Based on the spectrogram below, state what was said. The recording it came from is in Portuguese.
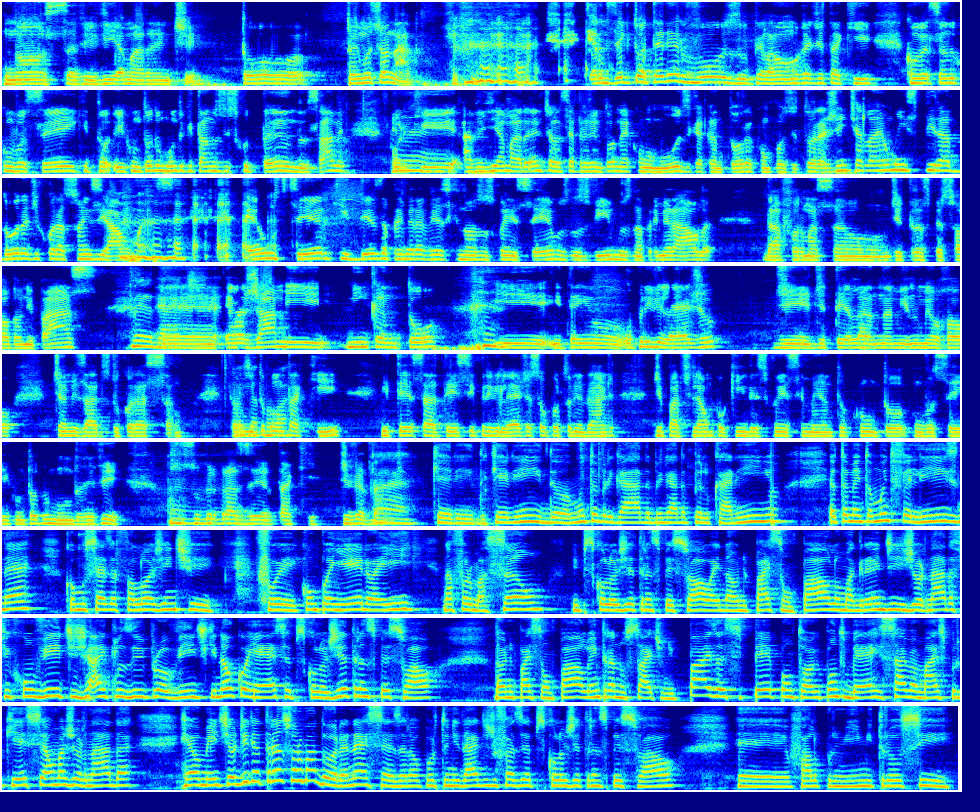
Nossa, Vivi Amarante, tô Estou emocionado. Quero dizer que estou até nervoso pela honra de estar aqui conversando com você e, que to, e com todo mundo que está nos escutando, sabe? Porque é. a Vivi Amarante, ela se apresentou né, como música, cantora, compositora. Gente, ela é uma inspiradora de corações e almas. é um ser que, desde a primeira vez que nós nos conhecemos, nos vimos na primeira aula da formação de transpessoal da Unipaz, é, ela já me, me encantou e, e, tenho o privilégio de, de tê-la no meu hall de amizades do coração. Então Coisa é muito boa. bom estar aqui e ter, essa, ter esse privilégio, essa oportunidade de partilhar um pouquinho desse conhecimento com, to, com você e com todo mundo, Vivi. Um super prazer estar aqui de verdade. Ah, querido, querido, muito obrigada, obrigada pelo carinho. Eu também estou muito feliz, né? Como o César falou, a gente foi companheiro aí na formação de psicologia transpessoal aí na Unipaz São Paulo, uma grande jornada. Fico convite já, inclusive, para o ouvinte que não conhece a psicologia transpessoal da Unipaz São Paulo, entra no site unipazsp.org.br, saiba mais, porque essa é uma jornada realmente, eu diria, transformadora, né, César? A oportunidade de fazer a psicologia transpessoal, é, eu falo por mim, me trouxe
